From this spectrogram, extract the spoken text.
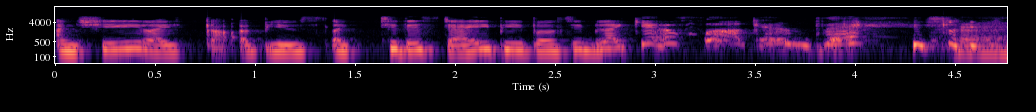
and she like got abused. Like to this day, people be like, "You fucking bitch!" like.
